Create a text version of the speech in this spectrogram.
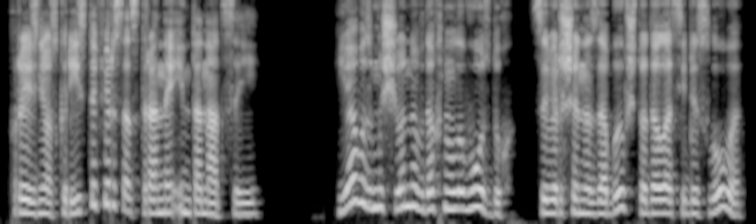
– произнес Кристофер со странной интонацией. Я возмущенно вдохнула воздух, совершенно забыв, что дала себе слово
